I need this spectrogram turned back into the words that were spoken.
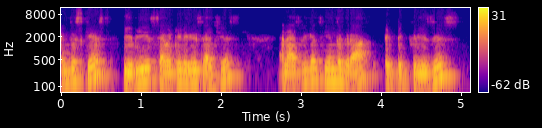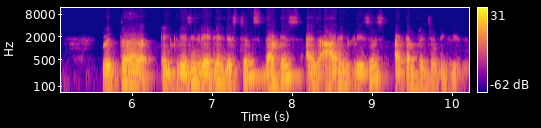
in this case, TB is 70 degrees Celsius. And as we can see in the graph, it decreases with the increasing radial distance. That is, as R increases, our temperature decreases.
